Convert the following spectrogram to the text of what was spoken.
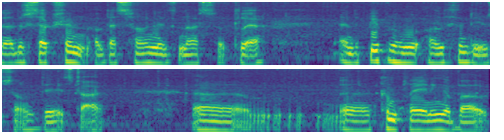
the reception of that song is not so clear. And the people who are listening to your song they start um, uh, complaining about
